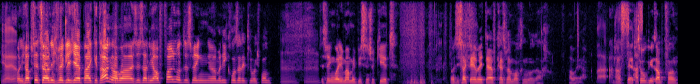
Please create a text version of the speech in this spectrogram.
Ja, ja. Und ich habe es jetzt auch nicht wirklich äh, breit getragen, aber es ist auch nie aufgefallen und deswegen haben wir nie großartig drüber gesprochen. Mhm, mh. Deswegen war die Mama ein bisschen schockiert. Und sie sagte, hey, ich darf keins mehr machen. Und, ach, aber ja. Ah, hast, der hast, Zug ist abgefahren.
